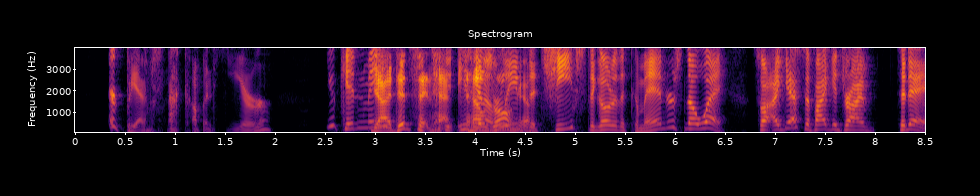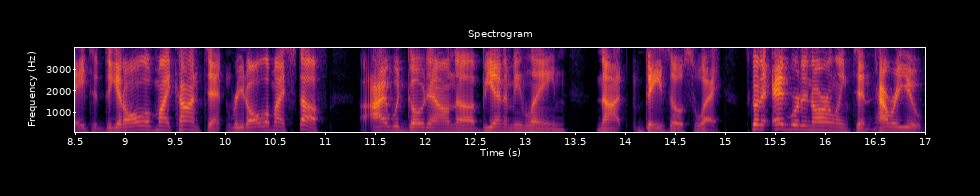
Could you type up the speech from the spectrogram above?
Eric Bieniemy's not coming here. You kidding me? Yeah, I did say that. He's going to leave yeah. the Chiefs to go to the Commanders? No way. So I guess if I could drive today to, to get all of my content and read all of my stuff, I would go down uh, Bieniemy Lane, not Bezos Way. Let's go to Edward in Arlington. How are you?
